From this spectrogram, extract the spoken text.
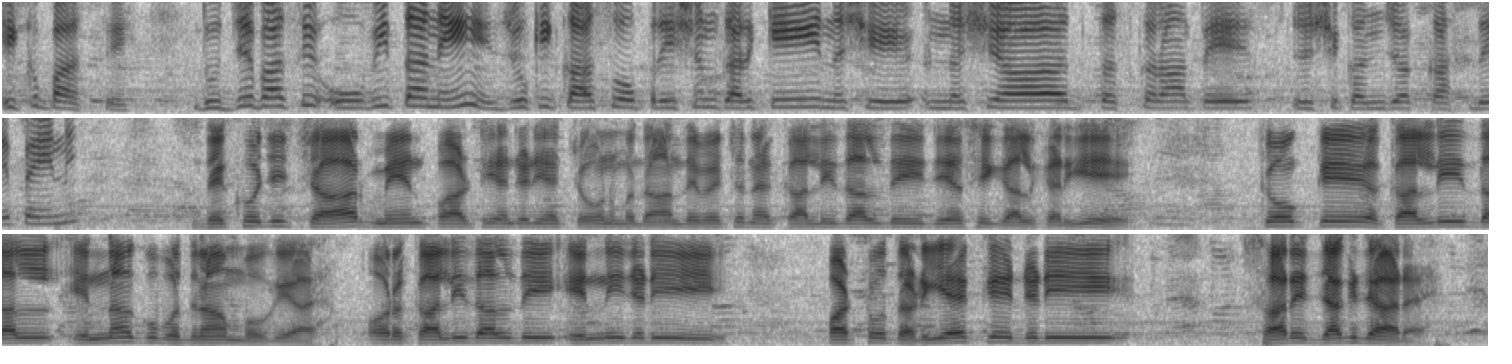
ਇੱਕ ਪਾਸੇ ਦੂਜੇ ਪਾਸੇ ਉਹ ਵੀ ਤਾਂ ਨੇ ਜੋ ਕਿ ਕਾਸੋ ਆਪਰੇਸ਼ਨ ਕਰਕੇ ਨਸ਼ੇ ਨਸ਼ਾ ਤਸਕਰਾਂ ਤੇ ਸ਼ਿਕੰਜਾ ਕੱਸਦੇ ਪਏ ਨੇ। ਦੇਖੋ ਜੀ ਚਾਰ ਮੇਨ ਪਾਰਟੀਆਂ ਜਿਹੜੀਆਂ ਚੋਣ ਮੈਦਾਨ ਦੇ ਵਿੱਚ ਨੇ ਅਕਾਲੀ ਦਲ ਦੀ ਜੇ ਅਸੀਂ ਗੱਲ ਕਰੀਏ ਕਿਉਂਕਿ ਅਕਾਲੀ ਦਲ ਇੰਨਾ ਕੁ ਬਦਨਾਮ ਹੋ ਗਿਆ ਹੈ ਔਰ ਅਕਾਲੀ ਦਲ ਦੀ ਇੰਨੀ ਜਿਹੜੀ ਪਾਟੋ ਧੜੀ ਹੈ ਕਿ ਜਿਹੜੀ ਸਾਰੇ ਜਗ ਜਾ ਰਿਹਾ। ਹੈ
